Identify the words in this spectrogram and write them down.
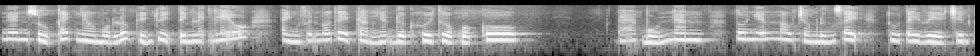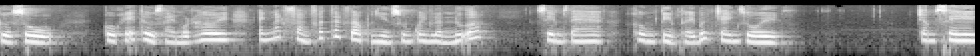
nên dù cách nhau một lớp kính thủy tinh lạnh lẽo, anh vẫn có thể cảm nhận được hơi thở của cô. Đã 4 năm, tô nhiễm mau chóng đứng dậy, thu tay về trên cửa sổ. Cô khẽ thở dài một hơi, ánh mắt phảng phất thất vọng nhìn xung quanh lần nữa. Xem ra, không tìm thấy bức tranh rồi. Trong xe,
